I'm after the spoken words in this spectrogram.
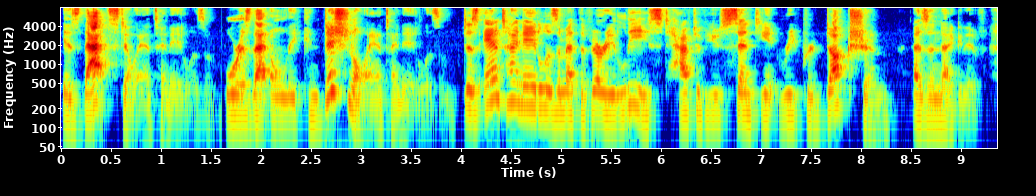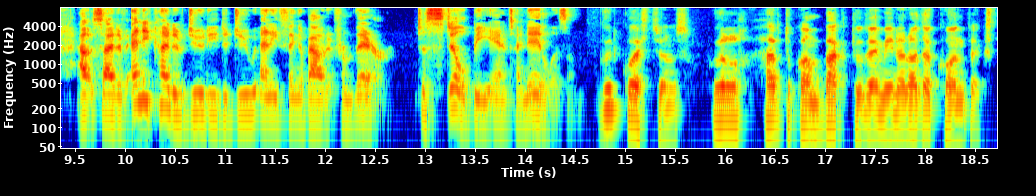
Is that still antinatalism? Or is that only conditional antinatalism? Does antinatalism, at the very least, have to view sentient reproduction as a negative, outside of any kind of duty to do anything about it from there, to still be antinatalism? Good questions. We'll have to come back to them in another context.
